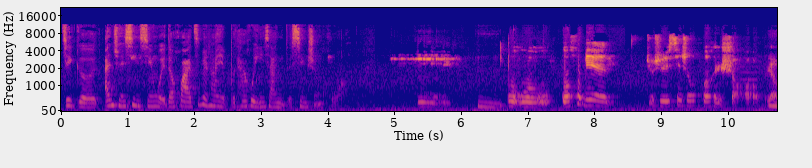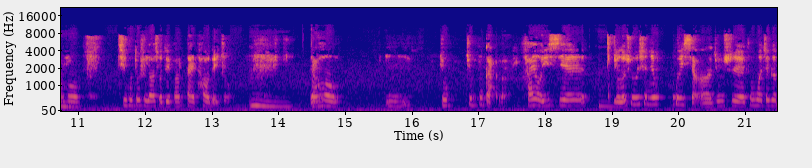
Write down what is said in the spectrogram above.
这个安全性行为的话，基本上也不太会影响你的性生活。嗯，嗯我我我后面就是性生活很少，然后几乎都是要求对方戴套那种。嗯然后，嗯，就就不敢了。还有一些嗯，有的时候甚至会想啊，就是通过这个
